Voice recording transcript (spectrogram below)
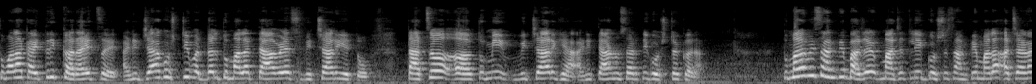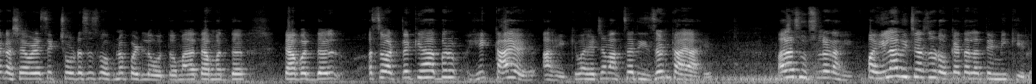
तुम्हाला काहीतरी करायचंय आणि ज्या गोष्टीबद्दल तुम्हाला त्यावेळेस विचार येतो त्याचं तुम्ही विचार घ्या आणि त्यानुसार ती गोष्ट करा. तुम्हाला मी सांगते माझ्या माझ्यातली एक गोष्ट सांगते. मला अचानक अशा वेळेस एक छोटंसं स्वप्न पडलं होतं. मला त्याबद्दल त्याबद्दल असं वाटलं की हा बरं हे काय आहे? किंवा ह्याच्या मागचा रिझन काय आहे? मला सुचलं नाही. पहिला विचार जो डोक्यात आला ते मी केलं.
